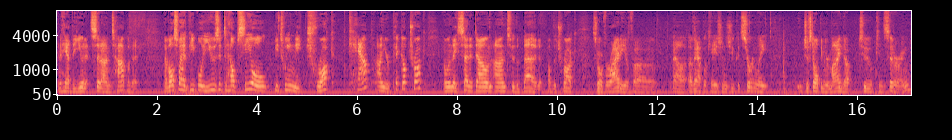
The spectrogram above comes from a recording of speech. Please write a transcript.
and had the unit sit on top of it. I've also had people use it to help seal between the truck cap on your pickup truck and when they set it down onto the bed of the truck. So a variety of, uh, uh, of applications you could certainly just open your mind up to considering.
